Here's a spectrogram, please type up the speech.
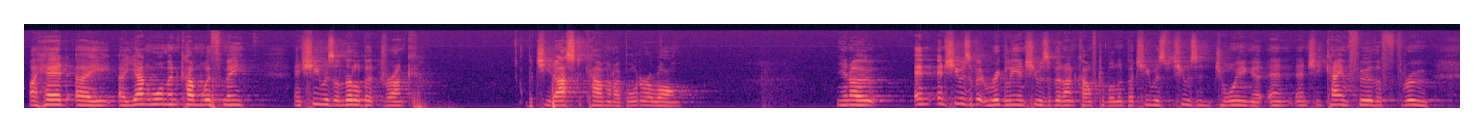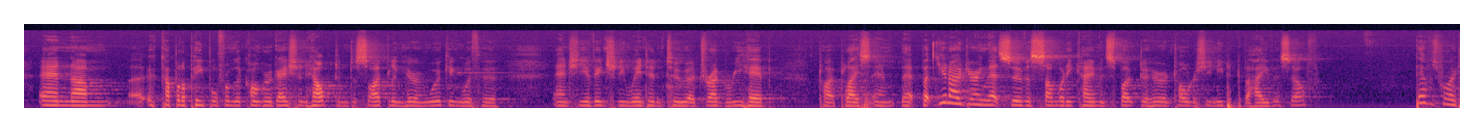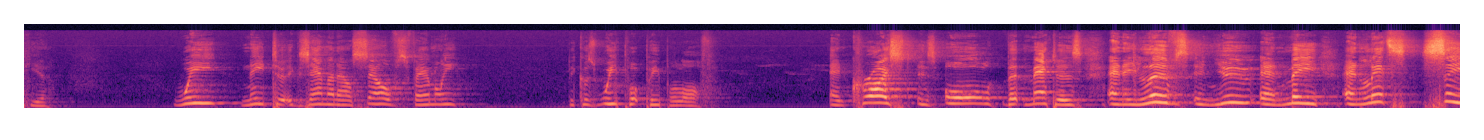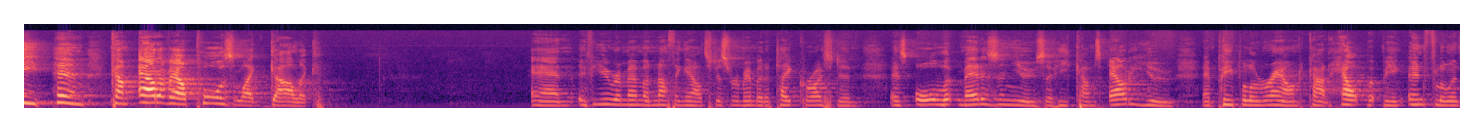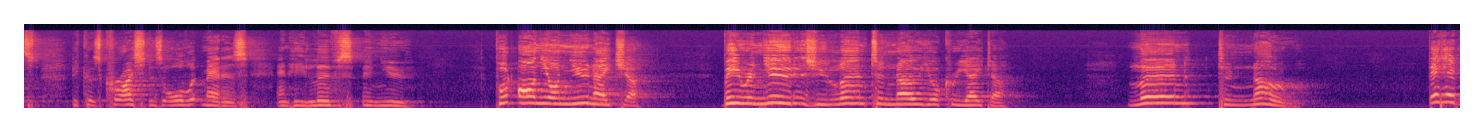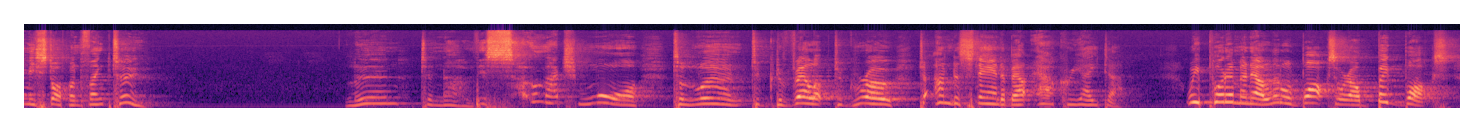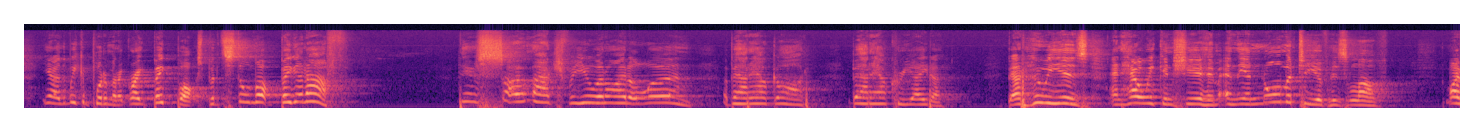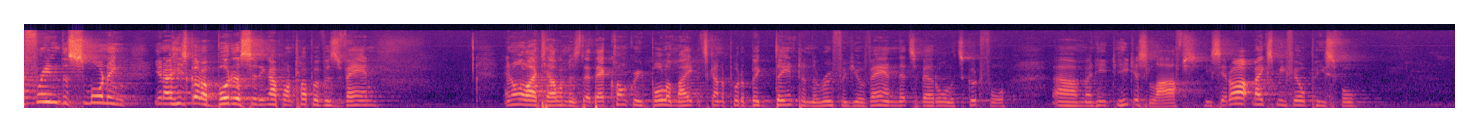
I had a, a young woman come with me, and she was a little bit drunk. But she'd asked to come, and I brought her along. You know, and, and she was a bit wriggly and she was a bit uncomfortable, but she was, she was enjoying it. And, and she came further through And um, a couple of people from the congregation helped in discipling her and working with her. And she eventually went into a drug rehab type place. And that. But you know, during that service, somebody came and spoke to her and told her she needed to behave herself. That was right here. We need to examine ourselves, family, because we put people off. And Christ is all that matters, and He lives in you and me. And let's see Him come out of our pores like garlic. And if you remember nothing else, just remember to take Christ in as all that matters in you so He comes out of you, and people around can't help but being influenced because Christ is all that matters and He lives in you. Put on your new nature be renewed as you learn to know your Creator. Learn to know. That had me stop and think too. Learn to know. There's so much more to learn, to develop, to grow, to understand about our Creator. We put Him in our little box or our big box. You know, we could put them in a great big box, but it's still not big enough. There's so much for you and I to learn about our God about our Creator, about who He is and how we can share Him and the enormity of His love. My friend this morning, you know, he's got a Buddha sitting up on top of his van. And all I tell him is that that concrete Buddha, mate, it's going to put a big dent in the roof of your van. That's about all it's good for. Um, and he, he just laughs. He said, Oh, it makes me feel peaceful.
